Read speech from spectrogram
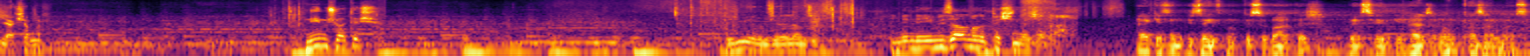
İyi akşamlar. Neymiş o ateş? Bilmiyorum Celal amca. Yine neyimizi almanın peşinde acaba? Herkesin bir zayıf noktası vardır ve sevgi her zaman kazanmaz.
